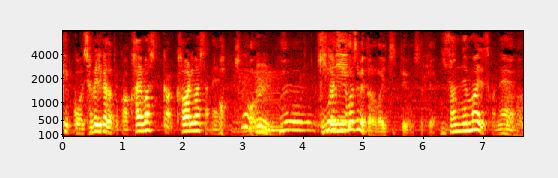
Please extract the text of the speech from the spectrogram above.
結構喋り方とか変えましか変わりましたね。あそうなの、うへえ聞き取り。始めたのがいつって言いましたっけ、23年前ですかね、はいはいはいはい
